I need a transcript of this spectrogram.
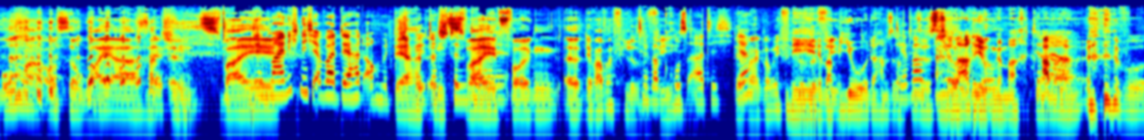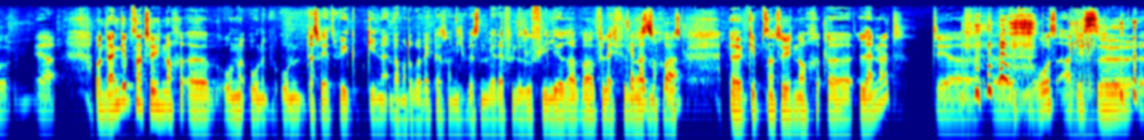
Oma aus The Wire hat in Den zwei, meine ich nicht, aber der hat auch mitgespielt. der hat in das stimmt. zwei der, Folgen, äh, der war bei Philosophie. der war großartig. Der ja? war, glaube ich, Philosophie. Nee, der war Bio, da haben sie Der doch dieses Bio. Terrarium Bio? gemacht. Genau. Aber, wo, ja. Und dann gibt's natürlich noch, äh, ohne, ohne, ohne, dass wir jetzt, wir gehen einfach mal drüber weg, dass wir nicht wissen, wer der Philosophielehrer war, vielleicht finden wir das war noch raus. Äh, gibt's natürlich noch äh, Leonard, der äh, großartigste,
